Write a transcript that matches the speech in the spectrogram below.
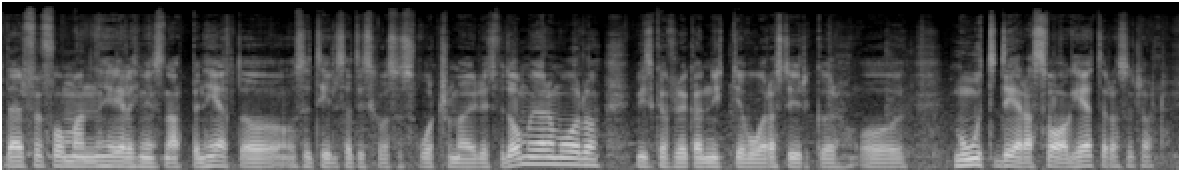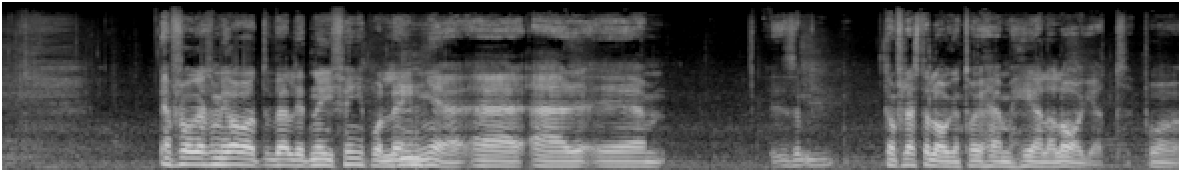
därför får man hela tiden en öppenhet och, och se till så att det ska vara så svårt som möjligt för dem att göra mål och vi ska försöka nyttja våra styrkor och mot deras svagheter då, såklart. En fråga som jag har varit väldigt nyfiken på länge mm. är, är eh, de flesta lagen tar ju hem hela laget på,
